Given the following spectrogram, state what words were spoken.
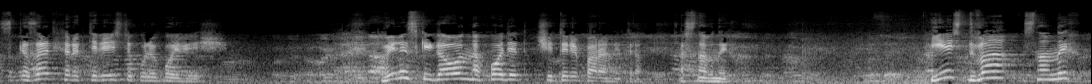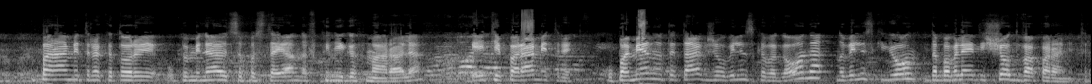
сказать характеристику любой вещи? Вилинский Гаон находит четыре параметра основных. Есть два основных параметра, которые упоминаются постоянно в книгах Мараля. Эти параметры упомянуты также у Вилинского Гаона, но Вилинский Гаон добавляет еще два параметра.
